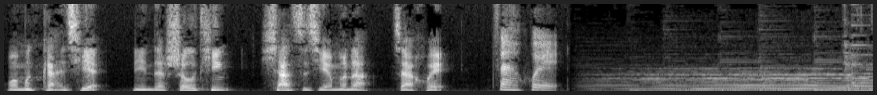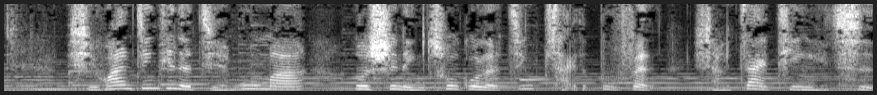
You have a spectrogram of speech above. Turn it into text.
我们感谢您的收听，下次节目呢再会。再会。喜欢今天的节目吗？若是您错过了精彩的部分，想再听一次。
